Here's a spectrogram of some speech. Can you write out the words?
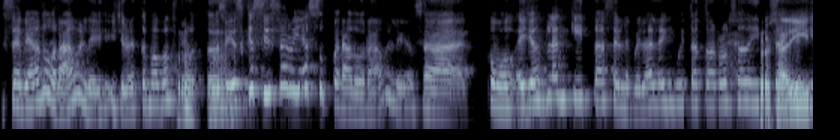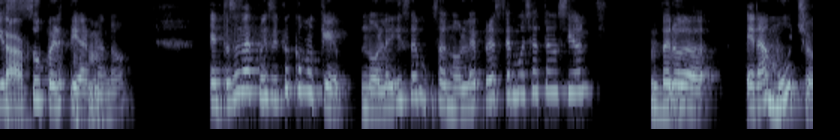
se ve adorable, y yo le tomaba fotos, y Ujú. es que sí se veía súper adorable, o sea, como ella es blanquita, se le ve la lengüita toda rosadita y, y es Rosadita. súper tierna, Ujú, ¿no? Entonces al principio como que no le hice, o sea, no le presté mucha atención, ujú. pero era mucho,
